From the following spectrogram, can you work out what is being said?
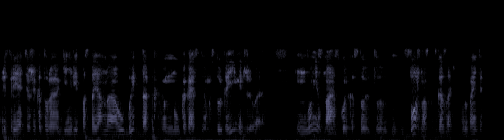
Предприятие же, которое генерит постоянно убыток, ну какая стоимость? Только имиджевая. Ну, не знаю, сколько стоит. Сложно сказать. Вы понимаете?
